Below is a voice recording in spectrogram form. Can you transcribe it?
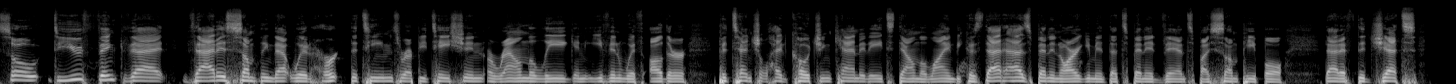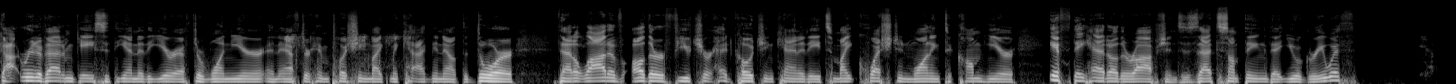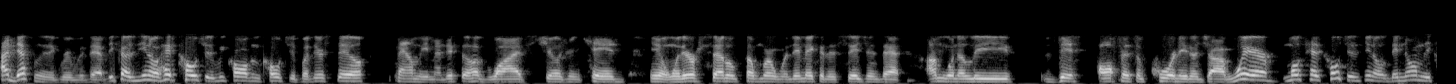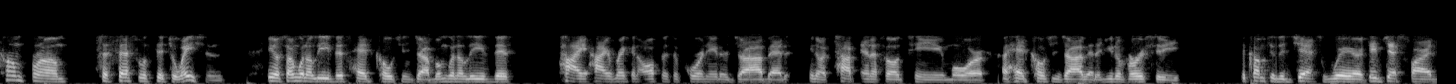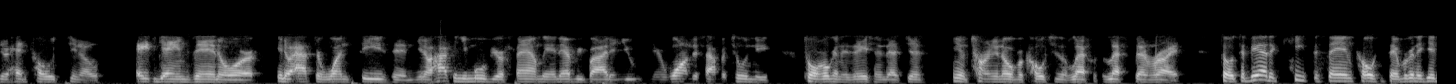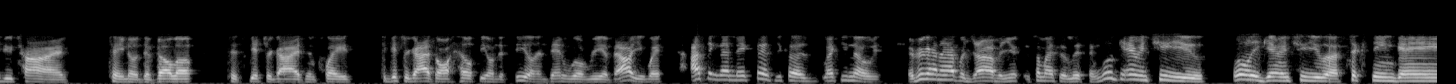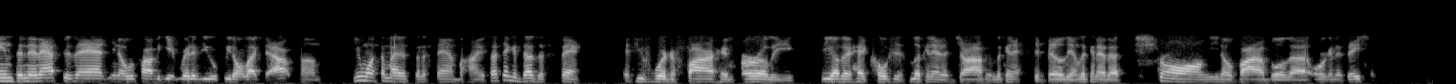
So, do you think that that is something that would hurt the team's reputation around the league and even with other potential head coaching candidates down the line? Because that has been an argument that's been advanced by some people that if the Jets got rid of Adam Gase at the end of the year after one year and after him pushing Mike Maccagnan out the door, that a lot of other future head coaching candidates might question wanting to come here if they had other options. Is that something that you agree with? I definitely agree with that because you know head coaches we call them coaches, but they're still family men. They still have wives, children, kids. You know when they're settled somewhere, when they make a decision that I'm going to leave this offensive coordinator job, where most head coaches, you know, they normally come from successful situations. You know, so I'm going to leave this head coaching job. I'm going to leave this high high ranking offensive coordinator job at you know a top NFL team or a head coaching job at a university to come to the Jets where they've just fired their head coach, you know, eight games in or you know after one season you know how can you move your family and everybody and you you want this opportunity to an organization that's just you know turning over coaches left left and right? So to be able to keep the same coach and say we're going to give you time to you know develop to get your guys in place to get your guys all healthy on the field and then we'll reevaluate i think that makes sense because like you know if you're going to have a job and you, somebody says listen we'll guarantee you we'll only guarantee you uh, 16 games, and then after that, you know, we'll probably get rid of you if we don't like the outcome. You want somebody that's going to stand behind you. So I think it does affect if you were to fire him early. The other head coaches looking at a job and looking at stability and looking at a strong, you know, viable uh, organization.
